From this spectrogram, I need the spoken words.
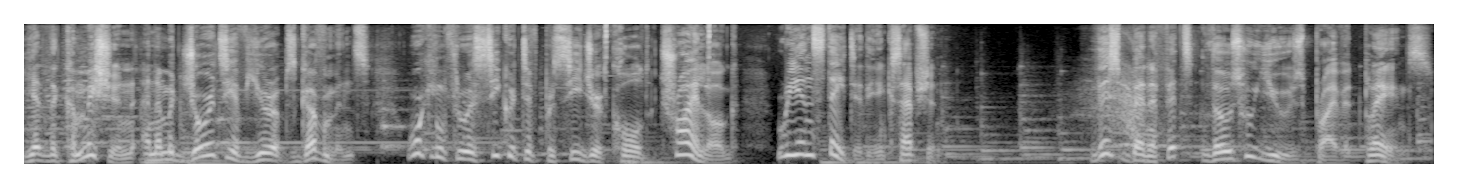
Yet the Commission and a majority of Europe's governments, working through a secretive procedure called trilogue, reinstated the exception. This benefits those who use private planes.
